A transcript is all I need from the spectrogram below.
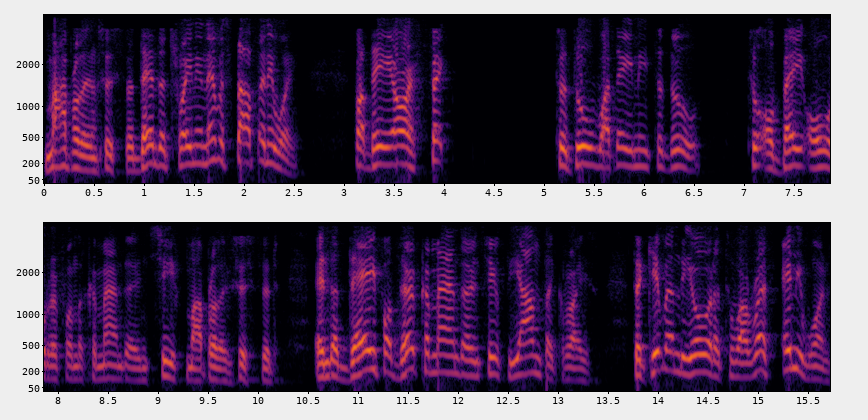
My brother and sister. Then the training never stop anyway, but they are fit to do what they need to do to obey order from the commander-in-chief, my brother and sister. And the day for their commander-in-chief, the Antichrist, to give them the order to arrest anyone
